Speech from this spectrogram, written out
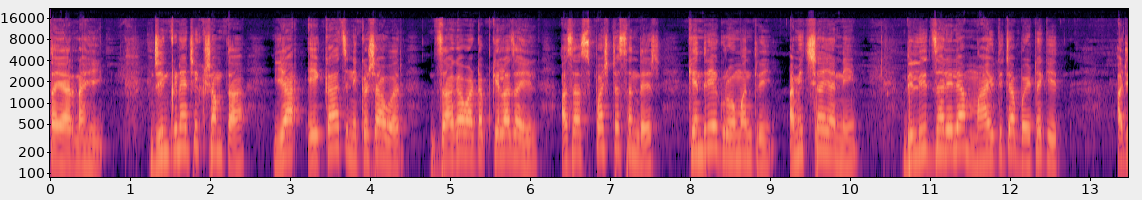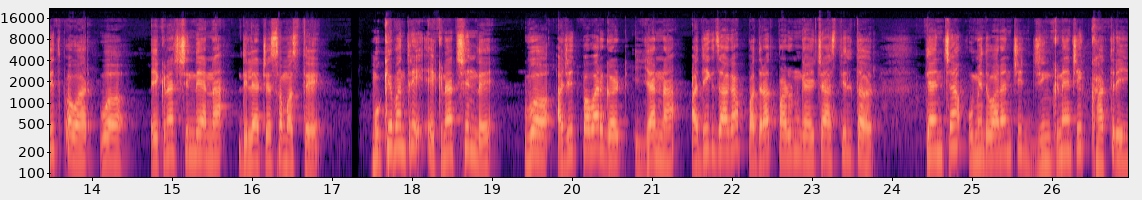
तयार नाही. जिंकण्याची क्षमता या एकाच निकषावर जागा वाटप केला जाईल असा स्पष्ट संदेश केंद्रीय गृहमंत्री अमित शहा यांनी दिल्लीत झालेल्या महायुतीच्या बैठकीत अजित पवार व एकनाथ शिंदे यांना दिल्याचे समजते. मुख्यमंत्री एकनाथ शिंदे व अजित पवार गट यांना अधिक जागा पदरात पाडून घ्यायच्या असतील तर त्यांच्या उमेदवारांची जिंकण्याची खात्री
